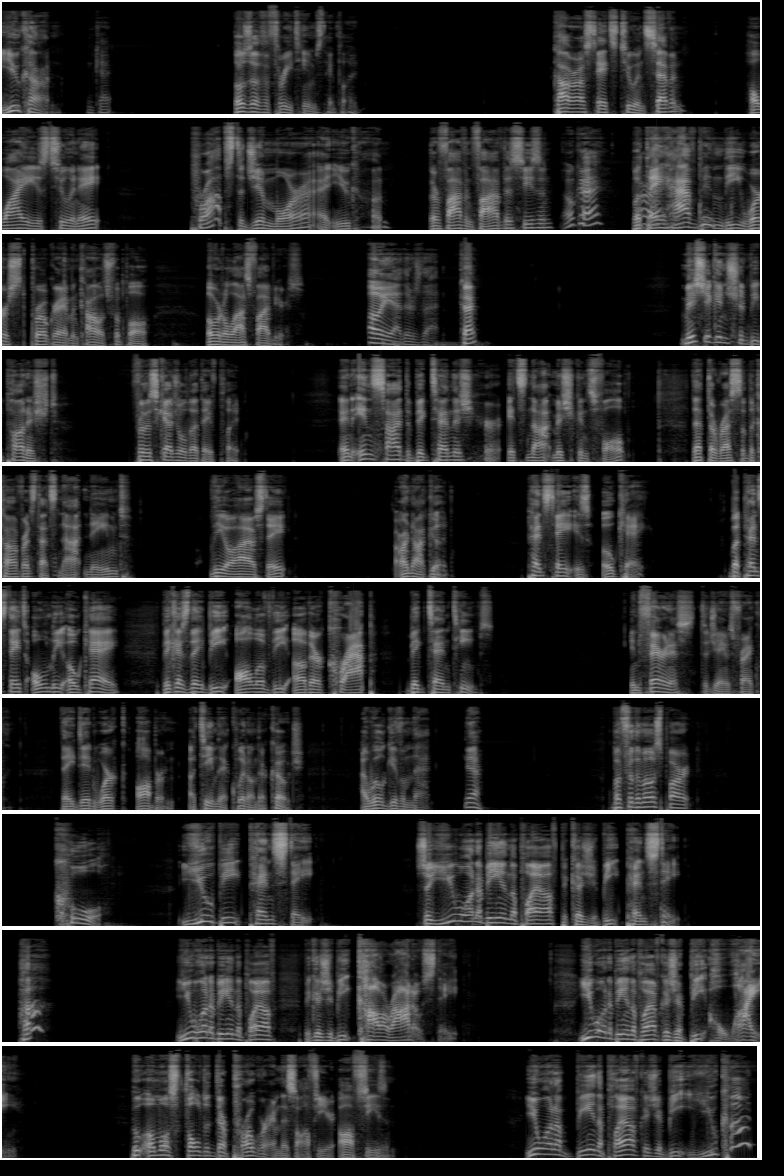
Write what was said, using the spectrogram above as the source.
UConn. Okay. Those are the three teams they played. Colorado State's two and seven. Hawaii is two and eight. Props to Jim Mora at UConn. They're five and five this season, Okay. but All they right. have been the worst program in college football over the last five years. Oh, yeah, there's that. Okay. Michigan should be punished for the schedule that they've played. And inside the Big Ten this year, it's not Michigan's fault that the rest of the conference that's not named the Ohio State are not good. Penn State is okay. But Penn State's only okay because they beat all of the other crap Big Ten teams. In fairness to James Franklin, they did work Auburn, a team that quit on their coach. I will give them that. Yeah. But for the most part, cool. You beat Penn State. So you want to be in the playoff because you beat Penn State. Huh? You want to be in the playoff because you beat Colorado State. You want to be in the playoff because you beat Hawaii, who almost folded their program this off year off season. You want to be in the playoff because you beat UConn?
